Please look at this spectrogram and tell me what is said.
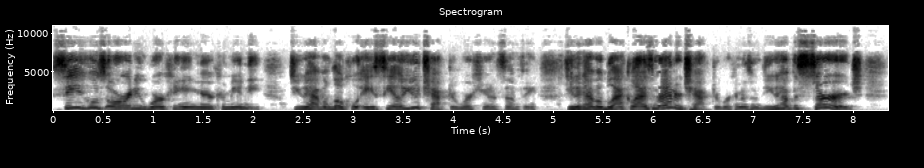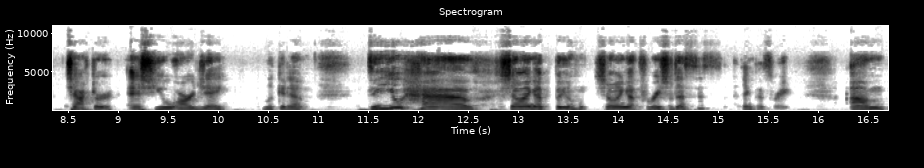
see who's already working in your community. Do you have a local ACLU chapter working on something? Do you have a Black Lives Matter chapter working on something? Do you have a Surge chapter, S U R J? Look it up. Do you have showing up showing up for racial justice? I think that's right. Um,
